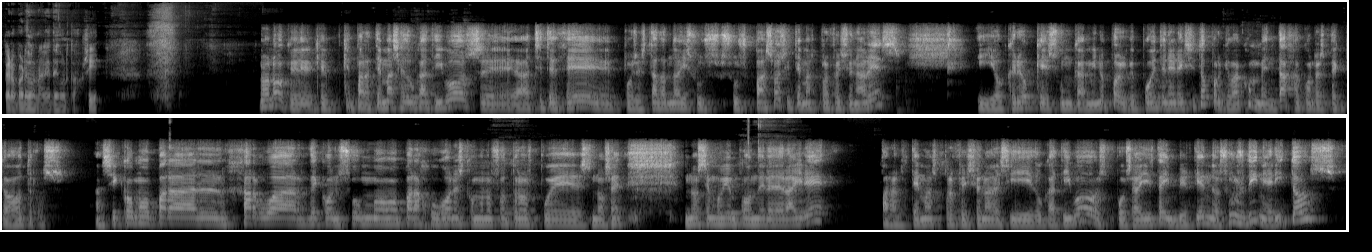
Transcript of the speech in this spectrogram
pero perdona, que te he cortado, sí. No, no, que, para temas educativos HTC eh, pues está dando ahí sus, pasos y temas profesionales y yo creo que es un camino por el que puede tener éxito porque va con ventaja con respecto a otros. Así como para el hardware de consumo para jugones como nosotros, pues no sé, no sé muy bien por dónde le del aire, para temas profesionales y educativos, pues ahí está invirtiendo sus dineritos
